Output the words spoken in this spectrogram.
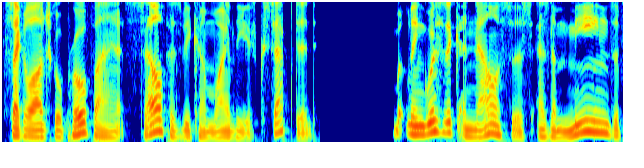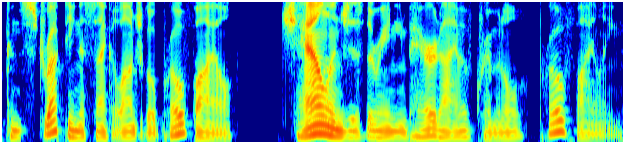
psychological profiling itself has become widely accepted, but linguistic analysis as a means of constructing a psychological profile challenges the reigning paradigm of criminal profiling.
